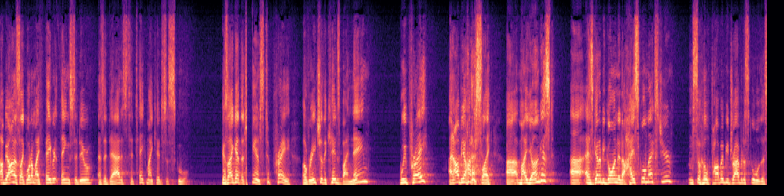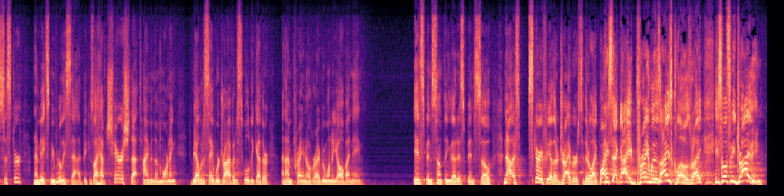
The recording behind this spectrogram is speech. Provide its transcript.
I'll be honest, like one of my favorite things to do as a dad is to take my kids to school because I get the chance to pray over each of the kids by name. We pray, and I'll be honest, like uh, my youngest uh, is going to be going into high school next year. And so he'll probably be driving to school with his sister. And it makes me really sad because I have cherished that time in the morning to be able to say, We're driving to school together, and I'm praying over every one of y'all by name. It's been something that has been so. Now, it's scary for the other drivers. So they're like, Why is that guy praying with his eyes closed, right? He's supposed to be driving.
